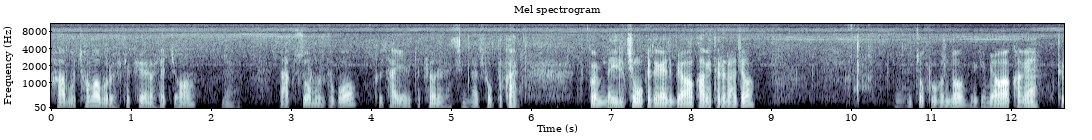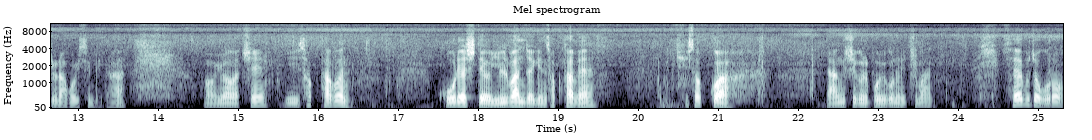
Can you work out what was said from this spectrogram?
하부 첨어부를 이렇게 표현을 했죠. 네. 낙수홈을 두고 그 사이에 이렇게 표현을 했습니다. 독특한 기법입니다. 1층 옥계석이 아주 명확하게 드러나죠. 네, 이쪽 부분도 이렇게 명확하게 드러나고 있습니다. 어, 이와 같이 이 석탑은 고려시대의 일반적인 석탑의 희석과 양식을 보이고는 있지만 세부적으로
